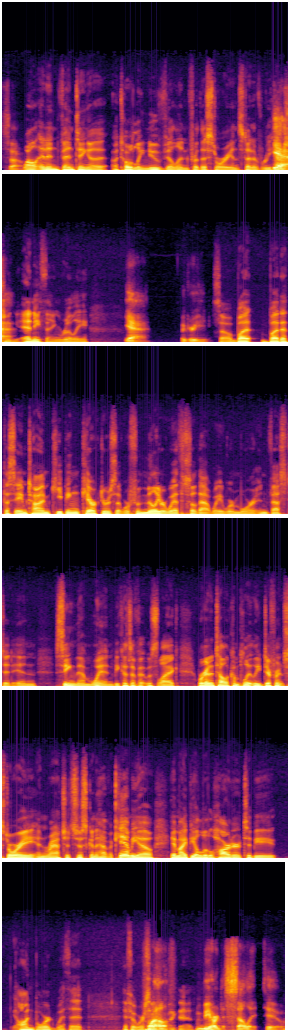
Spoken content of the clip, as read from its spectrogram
So well and inventing a, a totally new villain for this story instead of rehashing Yeah. anything really yeah, agreed. so but but at the same time keeping characters that we're familiar with so that way we're more invested in seeing them win because if it was like we're going to tell a completely different story and ratchet's just going to have a cameo it might be a little harder to be on board with it if it were something Well, like that It'd be hard to sell it too.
